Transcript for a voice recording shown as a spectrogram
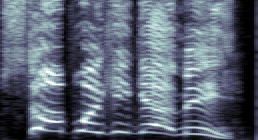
Stop looking at me!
